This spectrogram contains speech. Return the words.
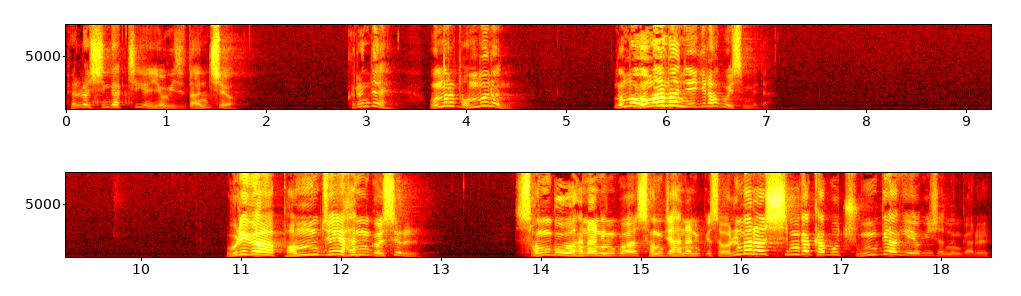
별로 심각지게 여기지도 않죠. 그런데 오늘 본문은 너무 어마어마한 얘기를 하고 있습니다. 우리가 범죄한 것을 성부 하나님과 성자 하나님께서 얼마나 심각하고 중대하게 여기셨는가를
